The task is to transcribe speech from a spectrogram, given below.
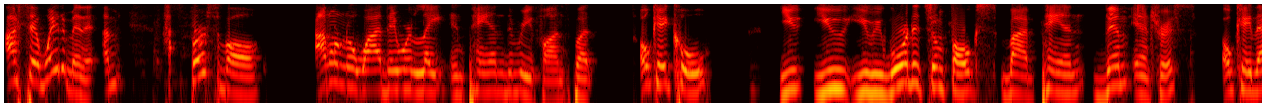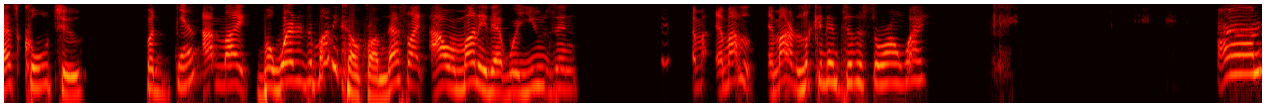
I said, wait a minute. I'm first of all, I don't know why they were late in paying the refunds, but okay, cool. You you you rewarded some folks by paying them interest. Okay, that's cool too. But yep. I'm like, but where did the money come from? That's like our money that we're using. Am, am I am I looking into this the wrong way? Um,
